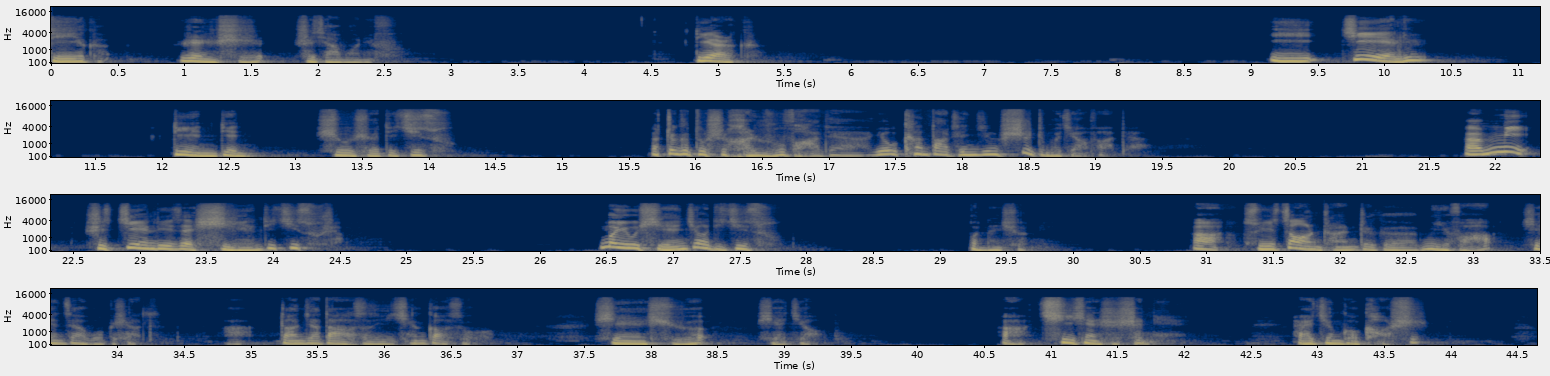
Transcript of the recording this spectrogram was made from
第一个认识释迦牟尼佛，第二个以戒律奠定修学的基础。那这个都是很如法的，因为看《大乘经》是这么讲法的。啊，密是建立在显的基础上。没有显教的基础，不能学密啊！所以藏传这个密法，现在我不晓得啊。张家大师以前告诉我，先学显教啊，期限是十年，还经过考试，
